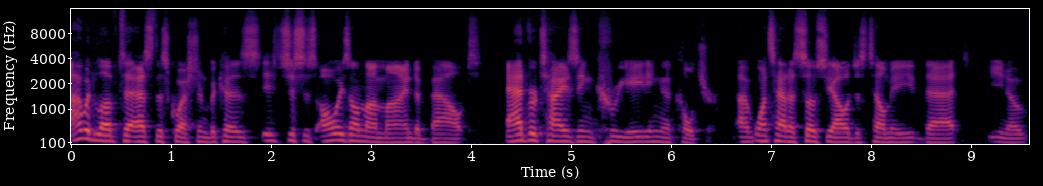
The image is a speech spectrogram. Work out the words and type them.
I would love to ask this question because it's just is always on my mind about advertising creating a culture. I once had a sociologist tell me that you know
